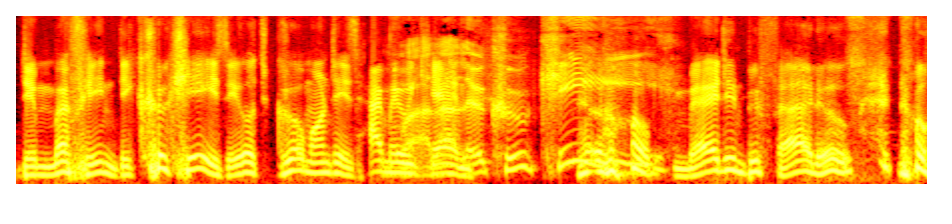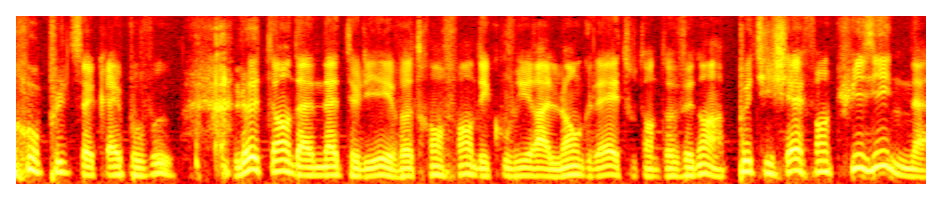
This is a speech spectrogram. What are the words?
des muffins, des cookies et autres gourmandises Voilà américaines. le cookie. Oh, made in Buffalo. Non, plus de secret pour vous. Le temps d'un atelier, votre enfant découvrira l'anglais tout en devenant un petit chef en cuisine.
